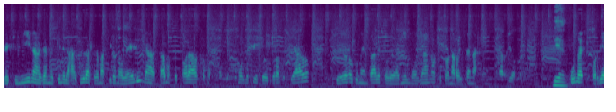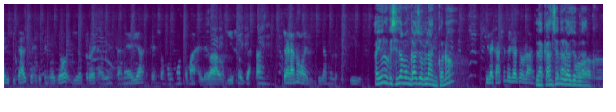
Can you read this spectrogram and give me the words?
de Silina, el cine de las alturas, se llama Ciro Novelli, nada, estamos ahora somos como, como yo soy el productor asociado, dos documentales sobre Daniel Moyano que van a realizar en la, en la Rioja. Bien. Uno es por vía digital, que es el que tengo yo, y otro es audiencia media, que son un monto más elevado. Y eso ya están, ya ganó el, digamos, los subsidios. Hay uno que se llama Un Gallo Blanco, ¿no? Sí, la canción del Gallo Blanco. La canción del Gallo por, Blanco.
